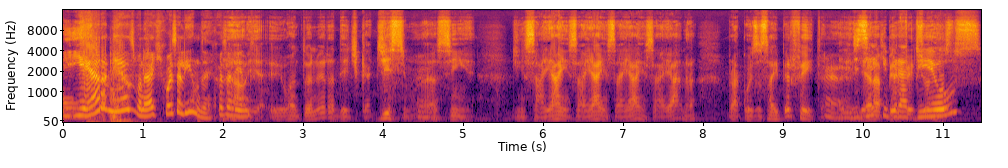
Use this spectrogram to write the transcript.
E, e era mesmo, né? Que coisa linda, coisa Não, linda. e, o Antônio era dedicadíssimo, né? assim. de ensaiar, ensaiar, ensaiar, ensaiar, né? Para a coisa sair perfeita. Ele Ele dizia era que para perfeccionista. Deus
